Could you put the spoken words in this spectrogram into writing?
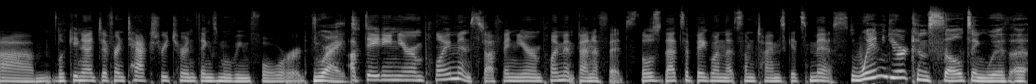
Um, looking at different tax return things moving forward, Right. Updating your employment stuff and your employment benefits. Those that's a big one that sometimes gets missed. When you're consulting with a,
